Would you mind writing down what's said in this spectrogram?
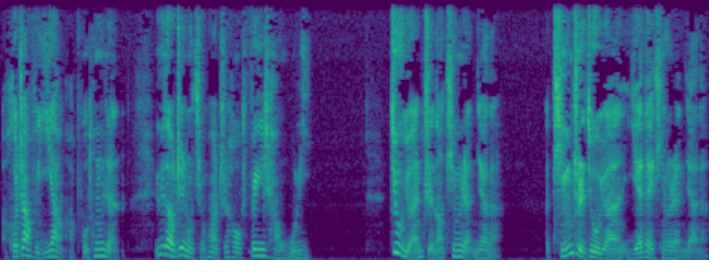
和丈夫一样啊，普通人遇到这种情况之后非常无力，救援只能听人家的，停止救援也得听人家的，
